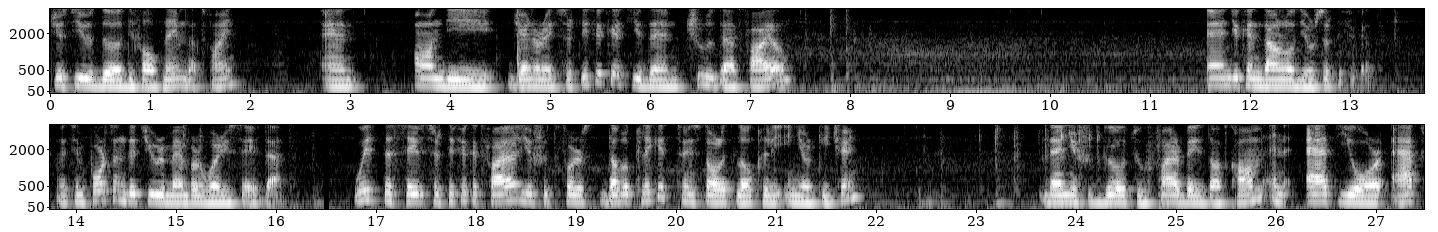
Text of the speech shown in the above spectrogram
Just use the default name, that's fine. And on the generate certificate you then choose that file and you can download your certificate. It's important that you remember where you save that. With the saved certificate file you should first double click it to install it locally in your keychain. Then you should go to firebase.com and add your app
